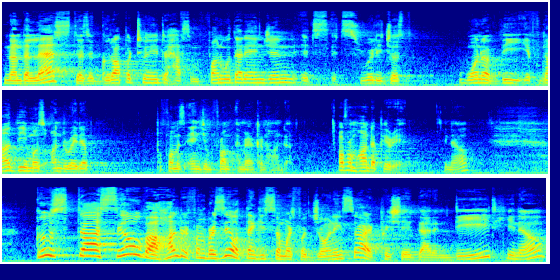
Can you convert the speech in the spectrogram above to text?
nonetheless, there's a good opportunity to have some fun with that engine. It's, it's really just one of the, if not the most underrated performance engine from American Honda, or from Honda period, you know? Gusta Silva, 100 from Brazil. Thank you so much for joining, sir. I appreciate that indeed, you know?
